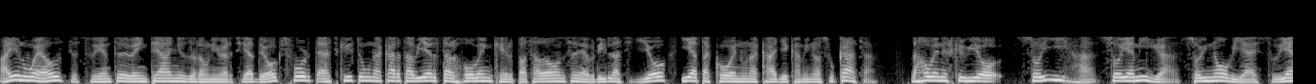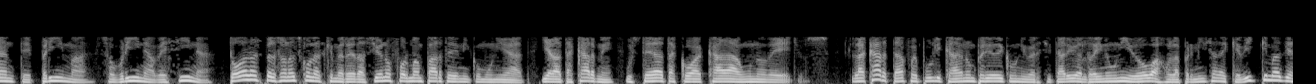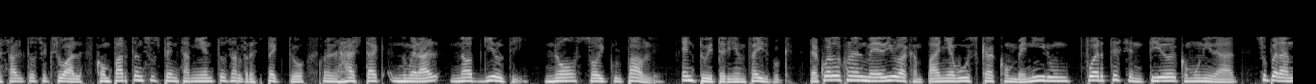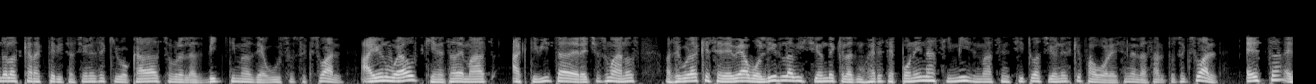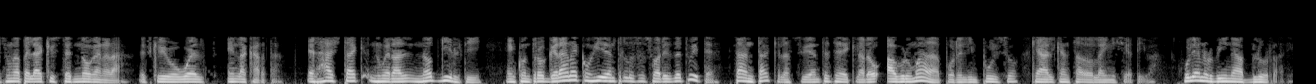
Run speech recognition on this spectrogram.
Ian Wells, estudiante de 20 años de la Universidad de Oxford, ha escrito una carta abierta al joven que el pasado 11 de abril la siguió y atacó en una calle camino a su casa. La joven escribió, soy hija, soy amiga, soy novia, estudiante, prima, sobrina, vecina. Todas las personas con las que me relaciono forman parte de mi comunidad, y al atacarme, usted atacó a cada uno de ellos. La carta fue publicada en un periódico universitario del Reino Unido bajo la premisa de que víctimas de asalto sexual compartan sus pensamientos al respecto con el hashtag numeral not guilty, no soy culpable, en Twitter y en Facebook. De acuerdo con el medio, la campaña busca convenir un fuerte sentido de comunidad, superando las caracterizaciones equivocadas sobre las víctimas de abuso sexual. Ion Wells, quien es además activista de derechos humanos, asegura que se debe abolir la visión de que las mujeres se ponen a sí mismas en situaciones que favorecen el asalto sexual. Esta es una pelea que usted no ganará, escribió Wells en la carta. El hashtag numeral NotGuilty encontró gran acogida entre los usuarios de Twitter, tanta que la estudiante se declaró abrumada por el impulso que ha alcanzado la iniciativa. Julián Urbina, Blue Radio.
